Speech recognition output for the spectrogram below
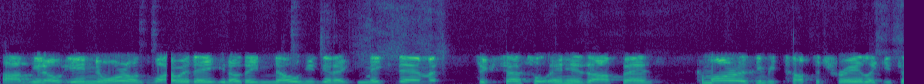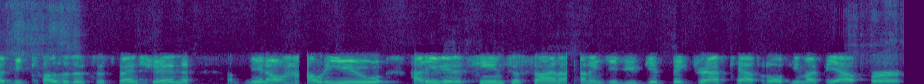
um, you know, in New Orleans. Why would they, you know, they know he's going to make them successful in his offense. Kamara is going to be tough to trade, like you said, because of the suspension. You know, how do you how do you get a team to sign on and give you get big draft capital if he might be out for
